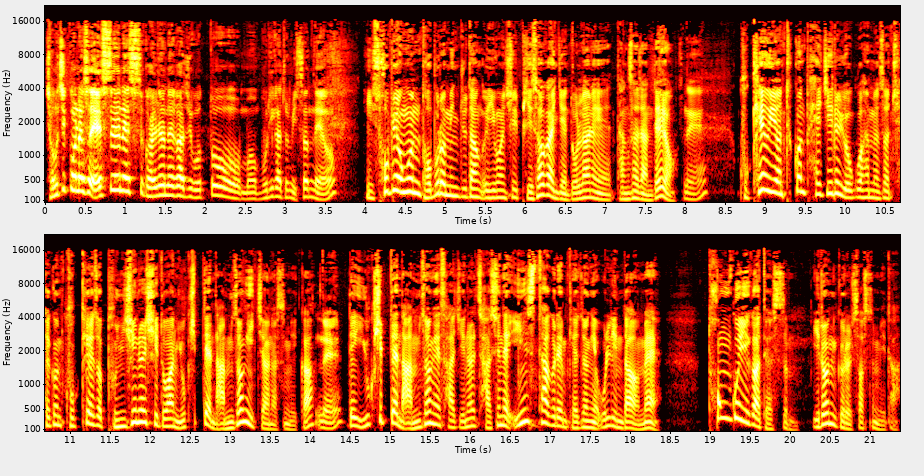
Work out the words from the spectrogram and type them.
정치권에서 SNS 관련해가지고 또 뭐 무리가 좀 있었네요. 이 소병훈 더불어민주당 의원실 비서가 이제 논란의 당사자인데요. 네. 국회의원 특권 폐지를 요구하면서 최근 국회에서 분신을 시도한 60대 남성이 있지 않았습니까? 네. 근데 60대 남성의 사진을 자신의 인스타그램 계정에 올린 다음에 통구이가 됐음 이런 글을 썼습니다.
